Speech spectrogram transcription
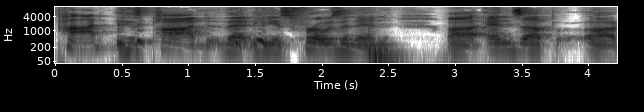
Pod. his pod that he is frozen in uh, ends up uh,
